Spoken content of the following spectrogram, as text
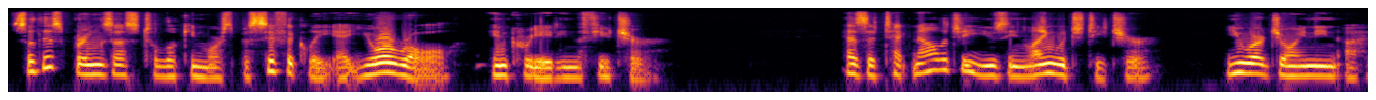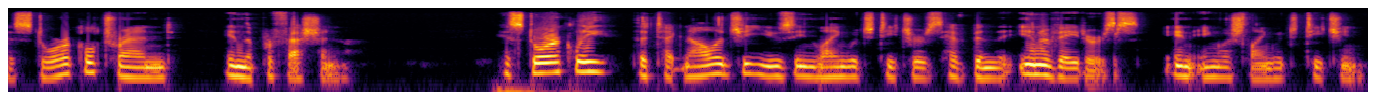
So this brings us to looking more specifically at your role in creating the future. As a technology using language teacher, you are joining a historical trend in the profession. Historically, the technology using language teachers have been the innovators in English language teaching.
